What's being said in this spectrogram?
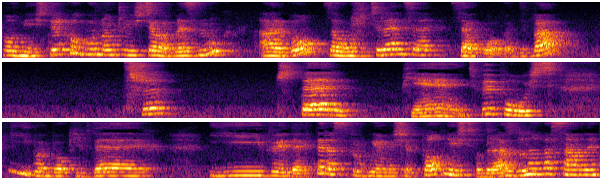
podnieść tylko górną część ciała bez nóg, albo założyć ręce za głowę. Dwa, trzy, cztery, pięć. Wypuść i głęboki wdech i wydech. Teraz spróbujemy się podnieść od razu do nawasany,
